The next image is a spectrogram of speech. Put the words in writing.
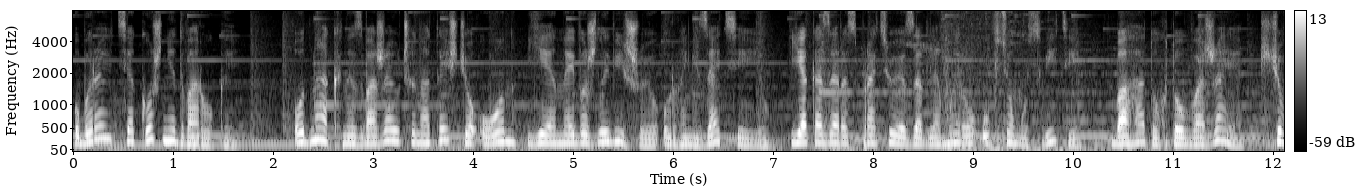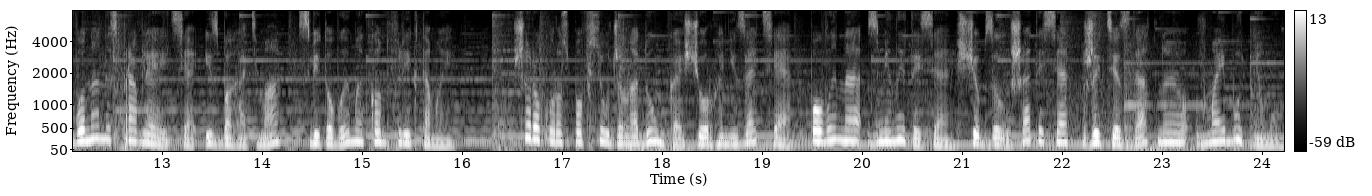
обираються кожні два роки. Однак, незважаючи на те, що ООН є найважливішою організацією, яка зараз працює задля миру у всьому світі, багато хто вважає, що вона не справляється із багатьма світовими конфліктами. Широко розповсюджена думка, що організація повинна змінитися, щоб залишатися життєздатною в майбутньому.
